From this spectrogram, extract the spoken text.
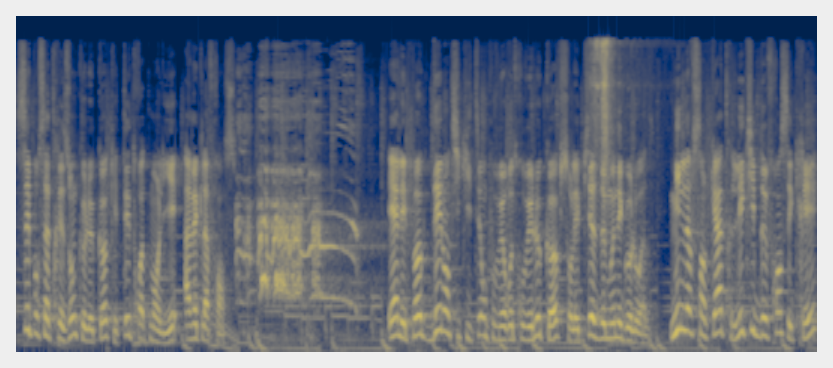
C'est pour cette raison que le coq est étroitement lié avec la France. Et à l'époque, dès l'Antiquité, on pouvait retrouver le coq sur les pièces de monnaie gauloises. 1904, l'équipe de France est créée,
